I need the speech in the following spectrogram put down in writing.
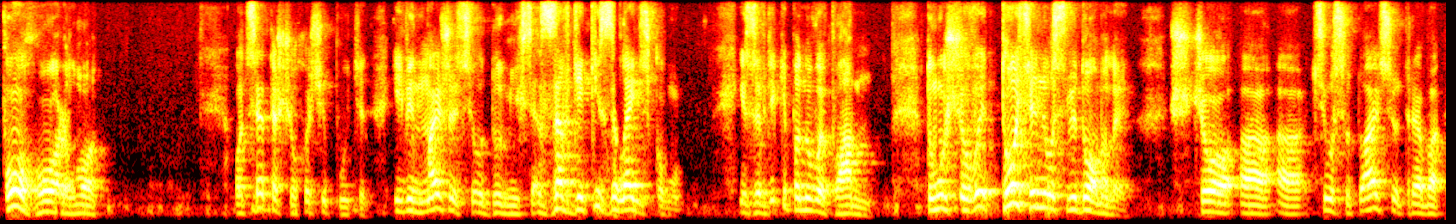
по горло. Оце те, що хоче Путін. І він майже цього домігся завдяки Зеленському і завдяки панове вам. Тому що ви досі не усвідомили, що а, а, цю ситуацію треба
